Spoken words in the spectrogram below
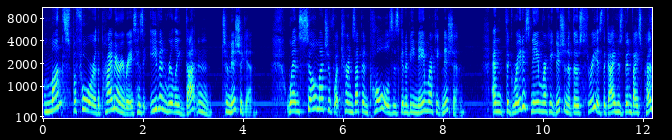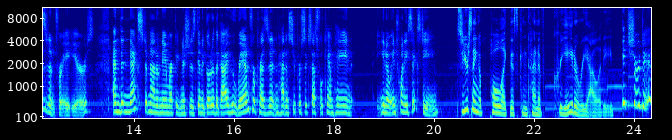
months before the primary race has even really gotten to Michigan, when so much of what turns up in polls is going to be name recognition. And the greatest name recognition of those three is the guy who's been vice president for eight years. And the next amount of name recognition is going to go to the guy who ran for president and had a super successful campaign, you know, in 2016 So you're saying a poll like this can kind of create a reality? It sure did.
